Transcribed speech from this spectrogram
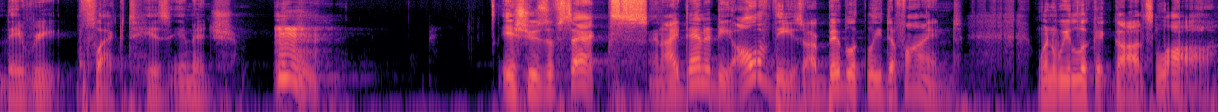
they reflect his image. Issues of sex and identity, all of these are biblically defined when we look at God's law.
